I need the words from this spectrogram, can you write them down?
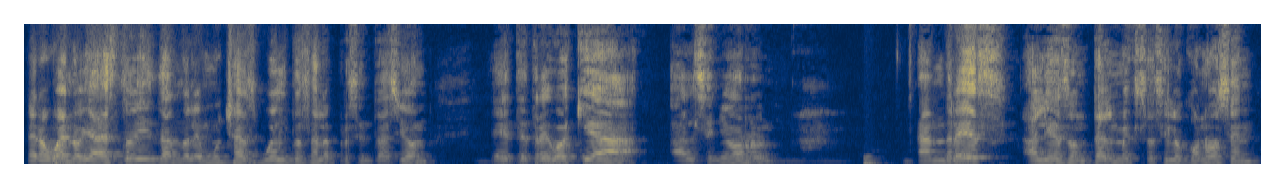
Pero bueno, ya estoy dándole muchas vueltas a la presentación. Eh, te traigo aquí a, al señor Andrés, alias Don Telmex, así lo conocen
